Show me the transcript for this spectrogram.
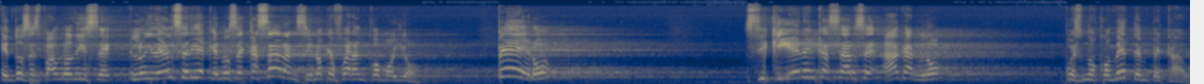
entonces Pablo dice, lo ideal sería que no se casaran, sino que fueran como yo. Pero, si quieren casarse, háganlo, pues no cometen pecado.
